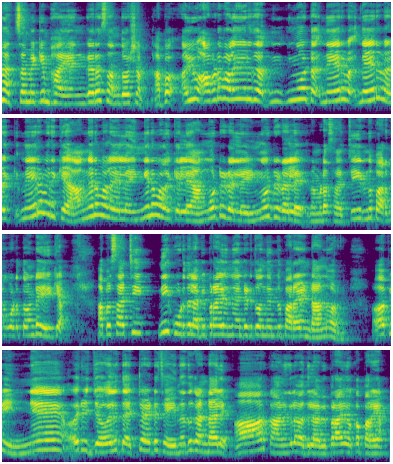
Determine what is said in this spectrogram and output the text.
അച്ചമ്മയ്ക്കും ഭയങ്കര സന്തോഷം. അപ്പൊ അയ്യോ അവിടെ വളയരുത്. ഇങ്ങോട്ട് നേരെ നേരെ വരയ്ക്ക നേരെ വരയ്ക്കുക അങ്ങനെ വളയല്ലേ ഇങ്ങനെ വളയ്ക്കല്ലേ അങ്ങോട്ടിടല്ലേ ഇങ്ങോട്ടിടല്ലേ നമ്മുടെ സച്ചി ഇരുന്ന് പറഞ്ഞു കൊടുത്തോണ്ടേ ഇരിക്കാം. അപ്പൊ സച്ചി നീ കൂടുതൽ അഭിപ്രായം ഒന്നും എന്റെ അടുത്ത് വന്നിരുന്ന് പറയണ്ടെന്ന് പറഞ്ഞു. ഓ പിന്നെ ഒരു ജോലി തെറ്റായിട്ട് ചെയ്യുന്നത് കണ്ടാലേ ആർക്കാണെങ്കിലും അതിൽ അഭിപ്രായമൊക്കെ പറയാം.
